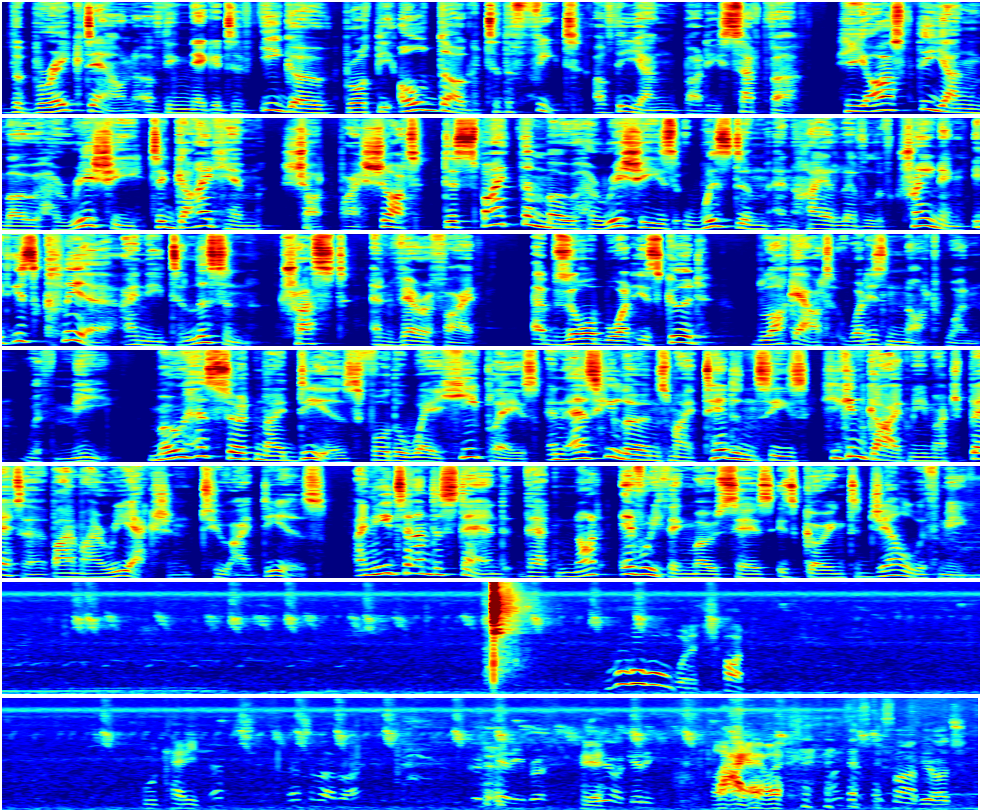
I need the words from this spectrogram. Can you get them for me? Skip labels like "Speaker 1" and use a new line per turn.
The breakdown of the negative ego brought the old dog to the feet of the young bodhisattva. He asked the young Maharishi to guide him shot by shot. Despite the Maharishi's wisdom and higher level of training, it is clear I need to listen, trust, and verify. Absorb what is good, block out what is not one with me. Mo has certain ideas for the way he plays, and as he learns my tendencies, he can guide me much better by my reaction to ideas. I need to understand that not everything Mo says is going to gel with me.
Woo, what a shot. Good caddy.
That's, that's about right. Good caddy, bro.
Yeah.
There you are, caddy.
Ah, yeah, yeah.
155 yards.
